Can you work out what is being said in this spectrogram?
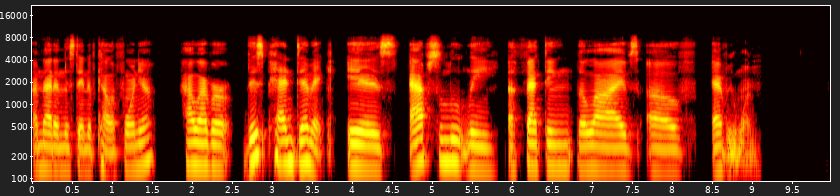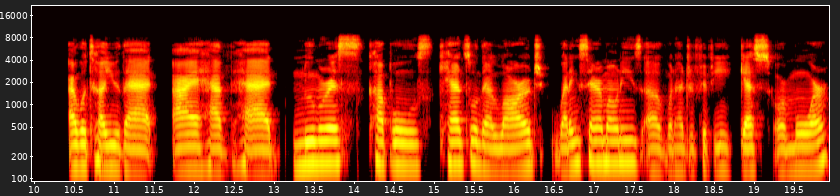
I'm not in the state of California. However, this pandemic is absolutely affecting the lives of everyone. I will tell you that I have had numerous couples cancel their large wedding ceremonies of 150 guests or more.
